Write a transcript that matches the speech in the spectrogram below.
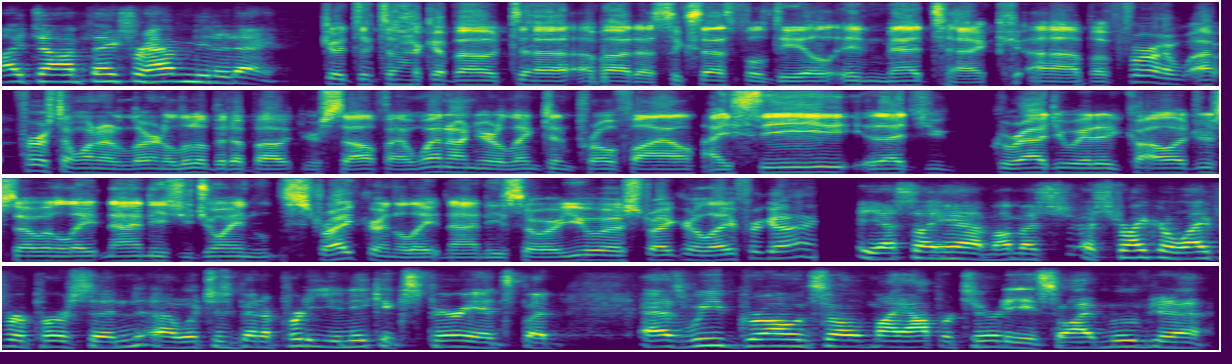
Hi, Tom. Thanks for having me today good to talk about uh, about a successful deal in medtech. Uh, but for, uh, first, I want to learn a little bit about yourself. I went on your LinkedIn profile. I see that you graduated college or so in the late 90s. You joined Stryker in the late 90s. So are you a Stryker lifer guy? Yes, I am. I'm a, a Stryker lifer person, uh, which has been a pretty unique experience. But as we've grown, so have my opportunities. So I've moved in a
